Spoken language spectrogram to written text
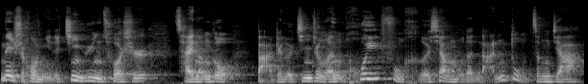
那时候你的禁运措施才能够把这个金正恩恢复核项目的难度增加，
